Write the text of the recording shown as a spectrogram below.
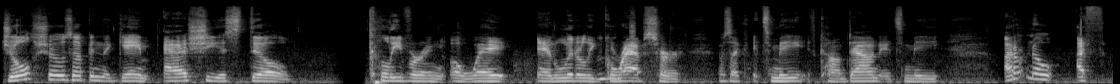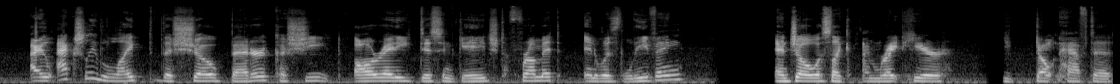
Joel shows up in the game as she is still cleavering away and literally Mhm. grabs her. I was like, "It's me. Calm down. It's me." I don't know. I th- I actually liked the show better because she already disengaged from it and was leaving, and Joel was like, "I'm right here. You don't have to.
